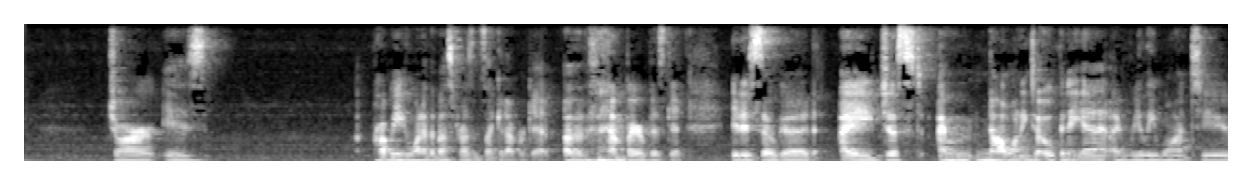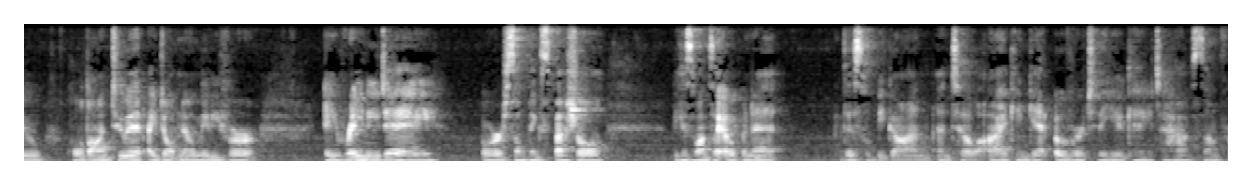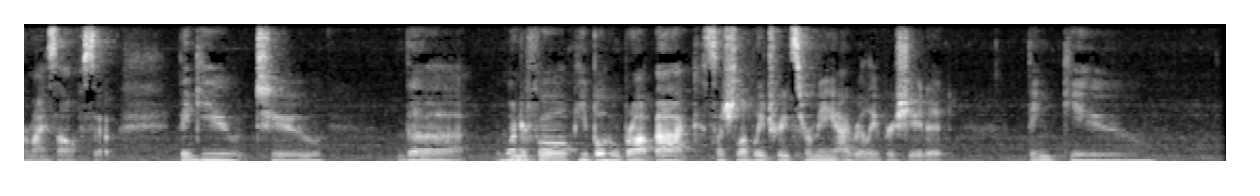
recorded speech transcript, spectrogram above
jar is probably one of the best presents I could ever get other than the Empire Biscuit. It is so good. I just, I'm not wanting to open it yet. I really want to hold on to it. I don't know, maybe for a rainy day or something special because once I open it, this will be gone until I can get over to the UK to have some for myself. So thank you to the wonderful people who brought back such lovely treats for me. I really appreciate it. Thank you.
